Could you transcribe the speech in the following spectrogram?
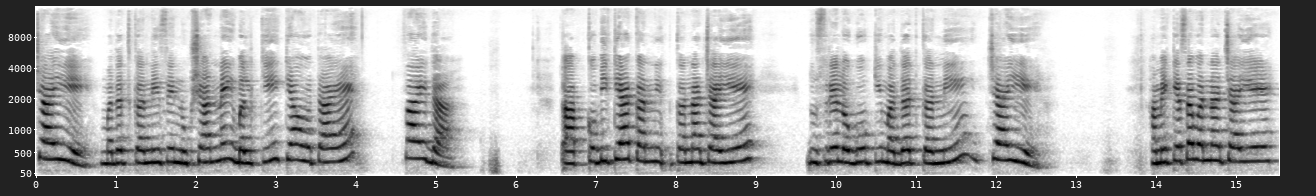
चाहिए। मदद करने से नुकसान नहीं, बल्कि क्या होता है? फ़ायदा। तो आपको भी क्या करनी, करना चाहिए? दूसरे लोगों की मदद करनी चाहिए। हमें कैसा बनना चाहिए?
